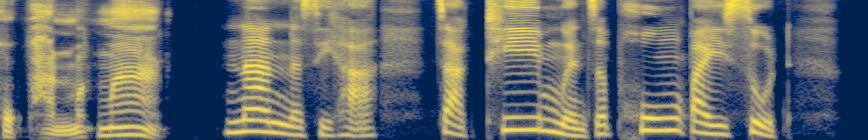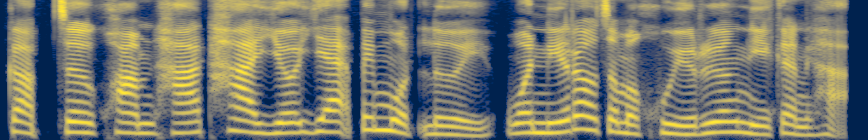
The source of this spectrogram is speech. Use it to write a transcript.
ผกผันมากนั่นน่ะสิคะ จากที่เหมือนจะพุ่งไปสุด กลับเจอความท้าทายเยอะแยะไปหมดเลย วันนี้เราจะมาคุยเรื่องนี้กันค่ะ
